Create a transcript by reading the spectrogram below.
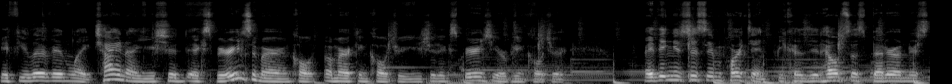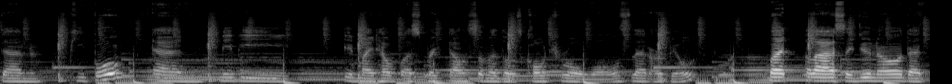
If you live in like China, you should experience American American culture. You should experience European culture. I think it's just important because it helps us better understand people and maybe it might help us break down some of those cultural walls that are built. But alas, I do know that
